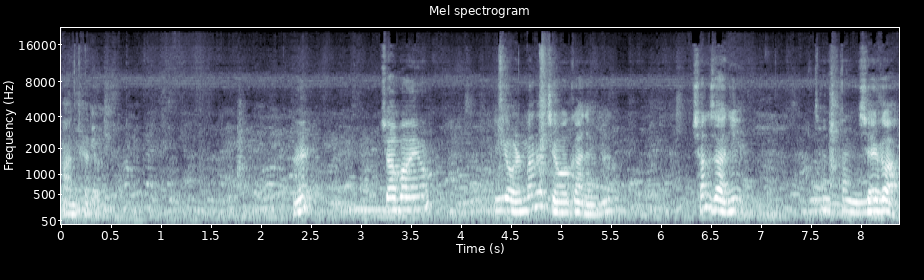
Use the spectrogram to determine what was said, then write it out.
안 태어났어. 네? 자 봐요. 이게 얼마나 정확하냐면 천사니 천사님. 제가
